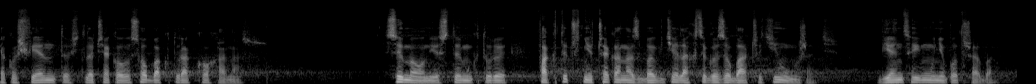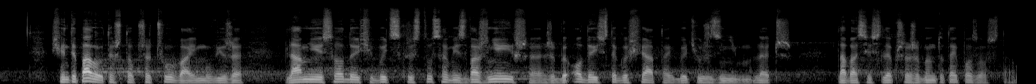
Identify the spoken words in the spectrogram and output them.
jako świętość, lecz jako osoba, która kocha nas. Symeon jest tym, który faktycznie czeka na Zbawiciela, chce go zobaczyć i umrzeć. Więcej mu nie potrzeba. Święty Paweł też to przeczuwa i mówi, że dla mnie jest odejść i być z Chrystusem jest ważniejsze, żeby odejść z tego świata i być już z Nim, lecz dla Was jest lepsze, żebym tutaj pozostał.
